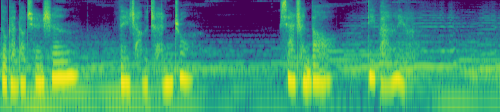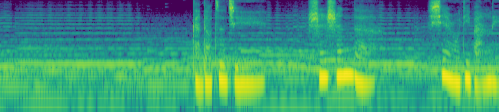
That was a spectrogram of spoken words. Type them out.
都感到全身非常的沉重，下沉到地板里了，感到自己深深的陷入地板里，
